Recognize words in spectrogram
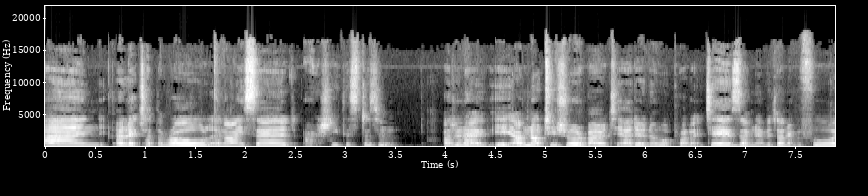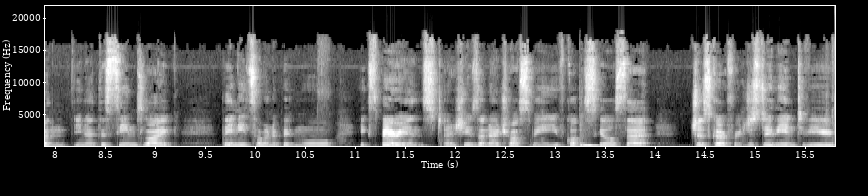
And I looked at the role and I said, actually, this doesn't I don't know. It, I'm not too sure about it. I don't know what product is. I've never done it before, and you know, this seems like they need someone a bit more experienced. And she was like, "No, trust me. You've got the skill set. Just go for it. Just do the interview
